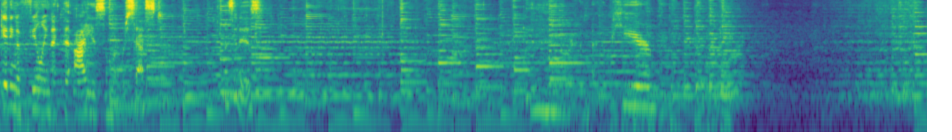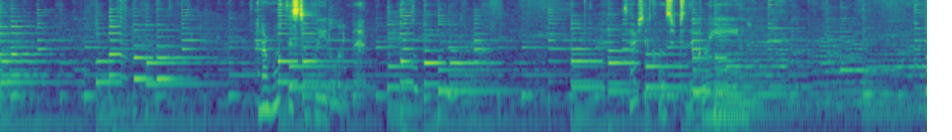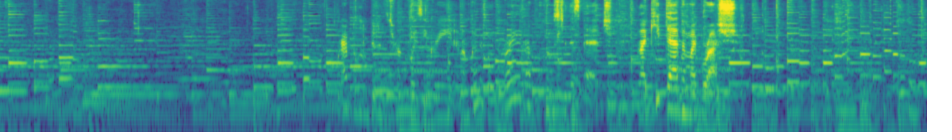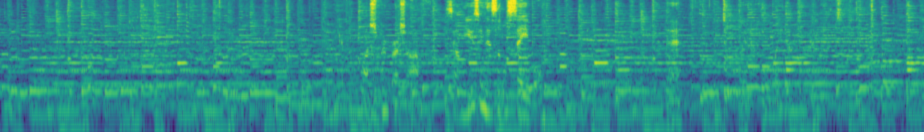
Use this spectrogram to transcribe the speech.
Getting a feeling like the eye is somewhat recessed, as it is. And in my brush. Wash my brush off. So I'm using this little sable. Eh.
